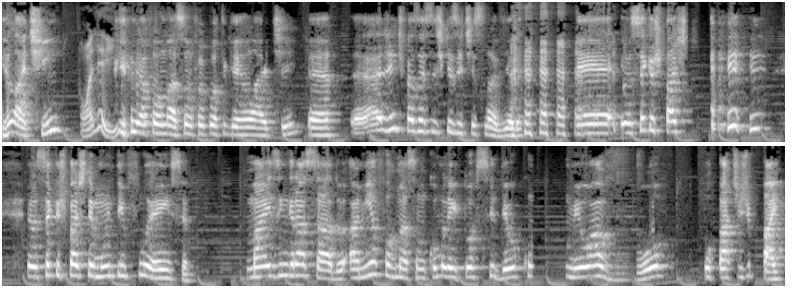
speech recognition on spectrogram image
e latim. Olha aí. Minha formação foi português e latim. É, é, a gente faz esses esquisitices na vida. é, eu sei que os pais. eu sei que os pais têm muita influência. Mas engraçado, a minha formação como leitor se deu com meu avô por parte de pai.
